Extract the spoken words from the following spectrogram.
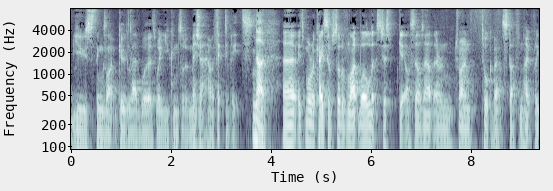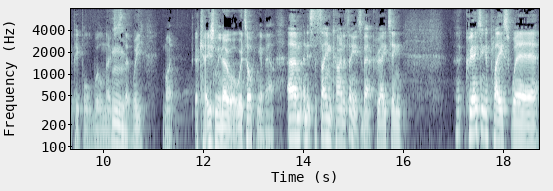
use things like Google AdWords where you can sort of measure how effectively it's. No. Uh, it's more a case of sort of like, well, let's just get ourselves out there and try and talk about stuff, and hopefully people will notice Hmm. that we might occasionally know what we're talking about. Um, and it's the same kind of thing. It's about creating creating a place where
